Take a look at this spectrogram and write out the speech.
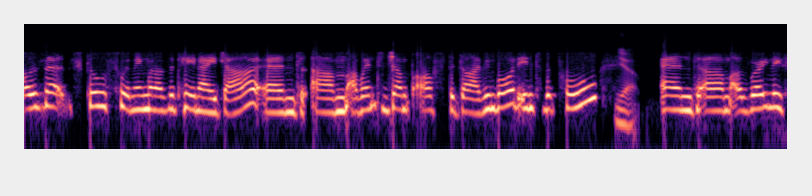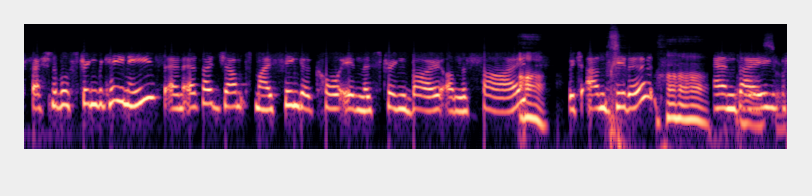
I was at school swimming when I was a teenager, and um, I went to jump off the diving board into the pool. Yeah. And um, I was wearing these fashionable string bikinis, and as I jumped, my finger caught in the string bow on the side, Ah. which undid it, and they Awesome.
